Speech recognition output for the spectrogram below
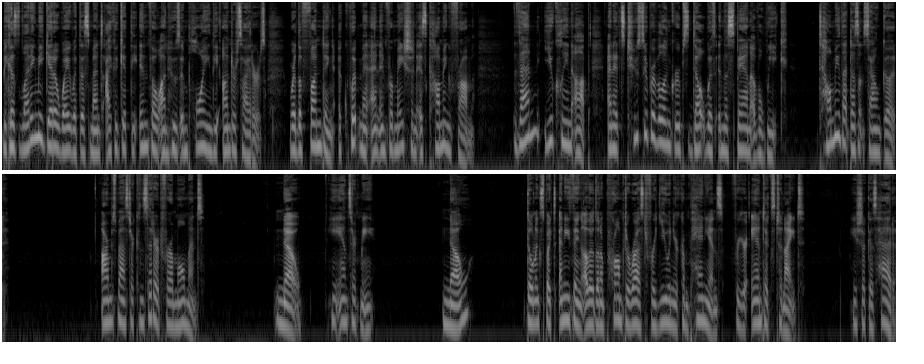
Because letting me get away with this meant I could get the info on who's employing the Undersiders, where the funding, equipment, and information is coming from. Then you clean up, and it's two supervillain groups dealt with in the span of a week. Tell me that doesn't sound good. Armsmaster considered for a moment. No, he answered me. No? Don't expect anything other than a prompt arrest for you and your companions for your antics tonight. He shook his head.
